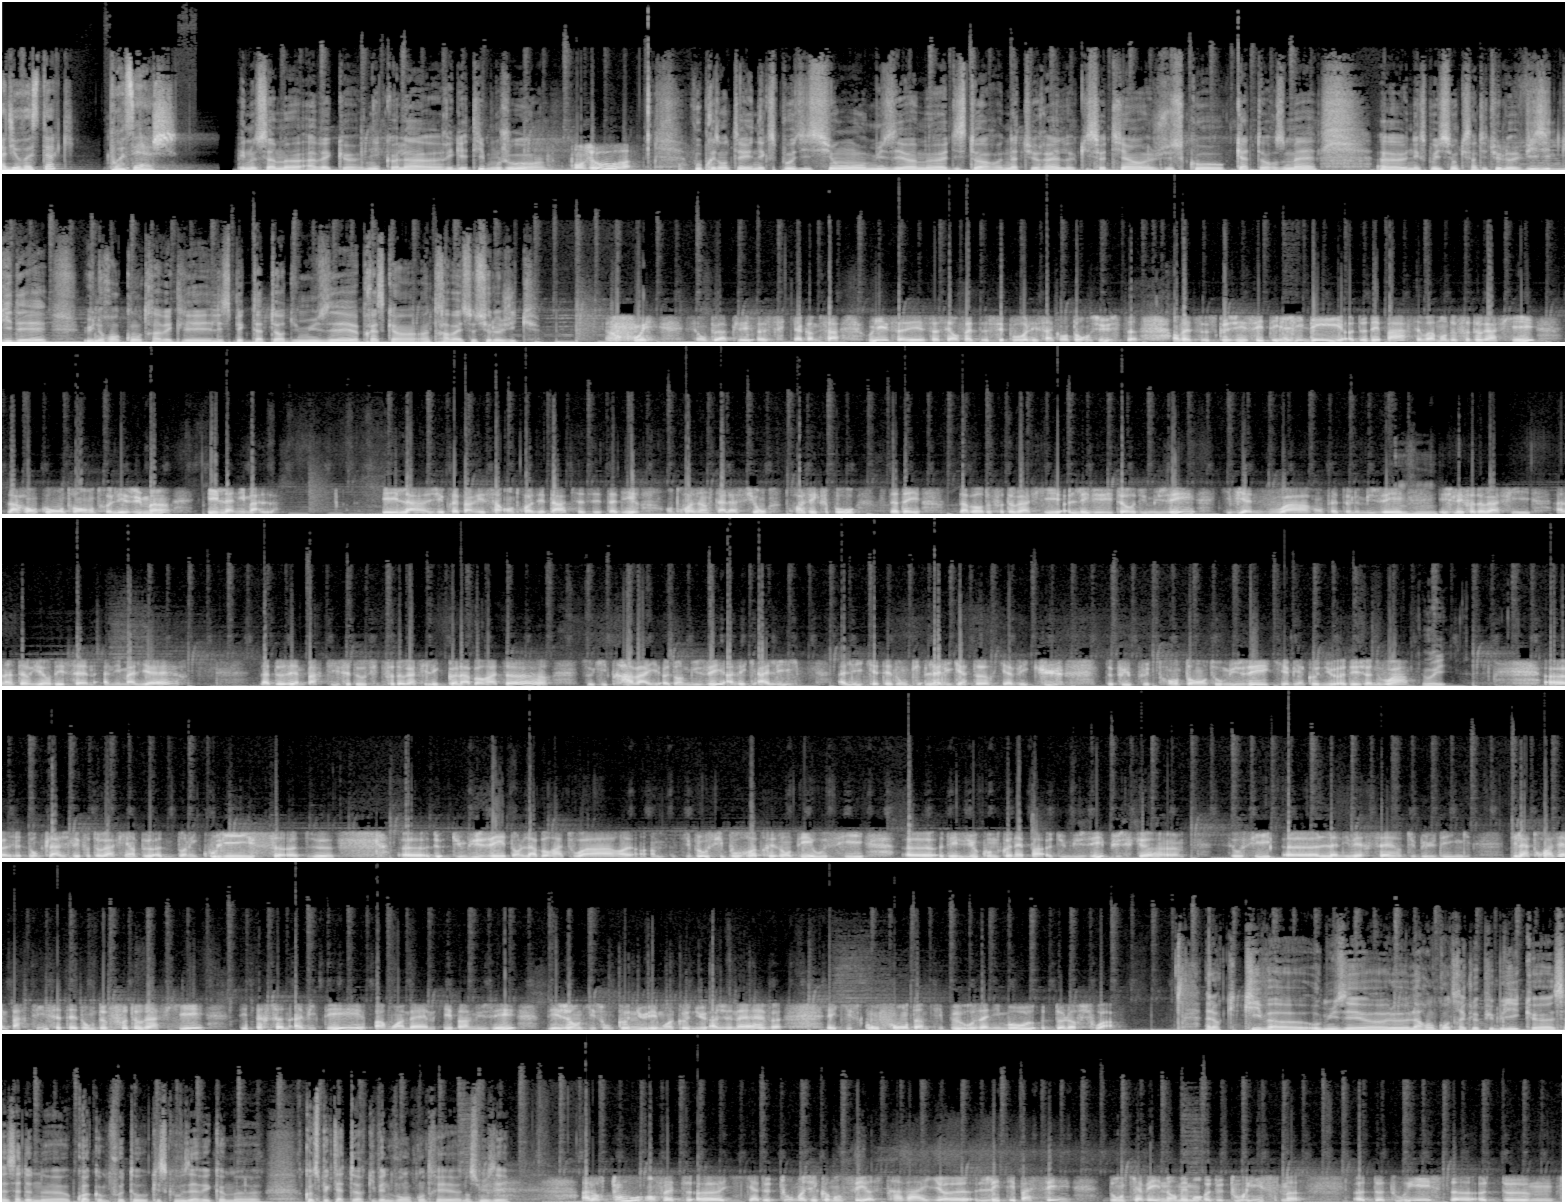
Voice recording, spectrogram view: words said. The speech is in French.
radiovostok.ch. Et nous sommes avec Nicolas Righetti. Bonjour. Bonjour. Vous présentez une exposition au Muséum d'histoire naturelle qui se tient jusqu'au 14 mai. Euh, une exposition qui s'intitule Visite guidée, une rencontre avec les, spectateurs du musée, presque un, un travail sociologique? Oui, si on peut appeler euh, cas comme ça. Oui, ça, ça c'est en fait c'est pour les 50 ans juste. En fait, ce que j'ai c'était l'idée de départ, c'est vraiment de photographier la rencontre entre les humains et l'animal. Et là, j'ai préparé ça en trois étapes, c'est-à-dire en trois installations, trois expos. C'est-à-dire d'abord de photographier les visiteurs du musée qui viennent voir en fait le musée Mhm. et je les photographie à l'intérieur des scènes animalières. La deuxième partie, c'était aussi de photographier les collaborateurs, ceux qui travaillent dans le musée, avec Ali. Ali, qui était donc l'alligateur qui a vécu depuis plus de 30 ans au musée, qui est bien connu euh, des jeunes voix. Oui. Euh, donc là, je l'ai photographié un peu dans les coulisses euh, de, euh, de- du musée, dans le laboratoire, euh, un petit peu aussi pour représenter aussi euh, des lieux qu'on ne connaît pas du musée, puisque euh, c'est aussi euh, l'anniversaire du building. Et la troisième partie, c'était donc de photographier des personnes invitées par moi-même et par le musée, des gens qui sont connus et moins connus à Genève, et qui se confrontent un petit peu aux animaux de leur choix. Alors qui- va euh, au musée euh, La rencontre avec le public, euh, ça, ça donne quoi comme photo? Qu'est-ce que vous avez comme, comme spectateurs qui viennent vous rencontrer dans ce musée? Alors tout, en fait, euh, il y a de tout. Moi, j'ai commencé euh, ce travail euh, l'été passé, donc il y avait énormément de tourisme, de touristes, euh, de,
